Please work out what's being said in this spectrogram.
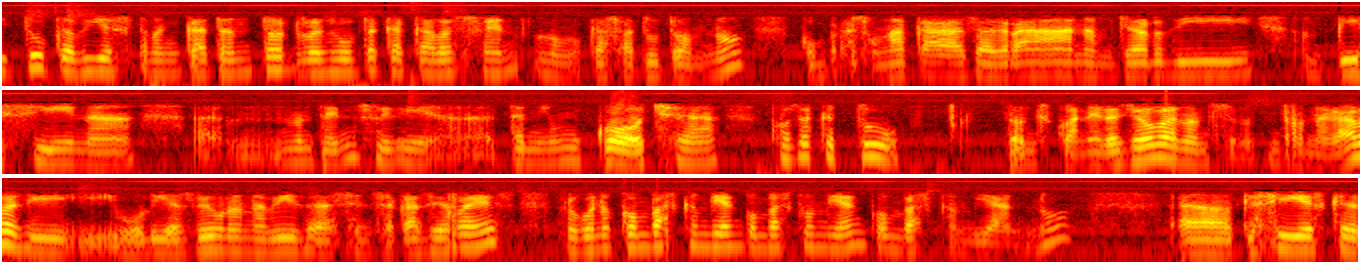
i tu que havies trencat en tot, resulta que acabes fent el que fa tothom, no? Compres una casa gran, amb jardí, amb piscina, eh, no entens? Vull dir, eh, tenir un cotxe, cosa que tu doncs quan eres jove doncs renegaves i, i volies viure una vida sense quasi res, però bueno, com vas canviant, com vas canviant, com vas canviant, no? el que sí és que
